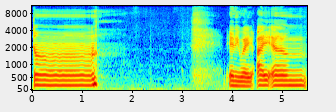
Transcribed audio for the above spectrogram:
dun. Anyway, I am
